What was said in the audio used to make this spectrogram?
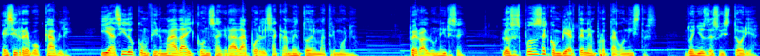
es irrevocable y ha sido confirmada y consagrada por el sacramento del matrimonio. Pero al unirse, los esposos se convierten en protagonistas, dueños de su historia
